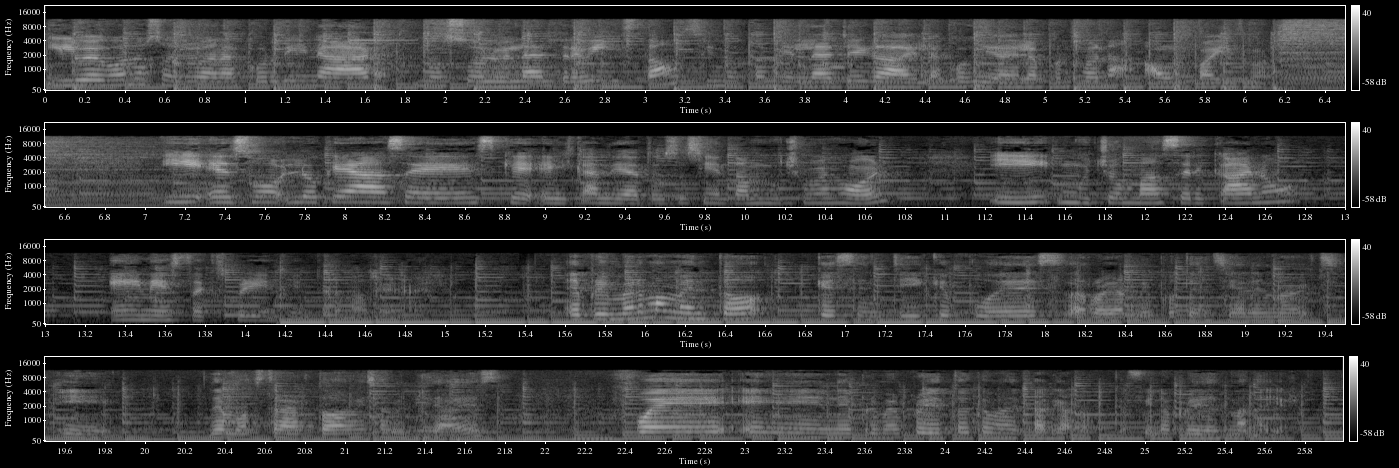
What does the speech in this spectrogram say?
y luego nos ayudan a coordinar no solo la entrevista, sino también la llegada y la acogida de la persona a un país nuevo. Y eso lo que hace es que el candidato se sienta mucho mejor y mucho más cercano en esta experiencia internacional. El primer momento que sentí que pude desarrollar mi potencial en MERX y demostrar todas mis habilidades fue en el primer proyecto que me encargaron, que fui la Project Manager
